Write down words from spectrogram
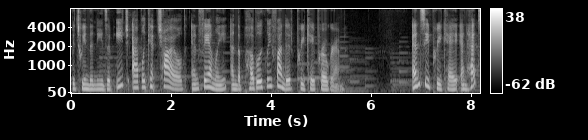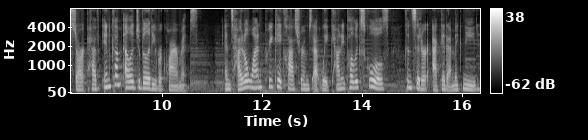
between the needs of each applicant child and family and the publicly funded pre-K program. NC Pre K and Head Start have income eligibility requirements, and Title I pre K classrooms at Wake County Public Schools consider academic need.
